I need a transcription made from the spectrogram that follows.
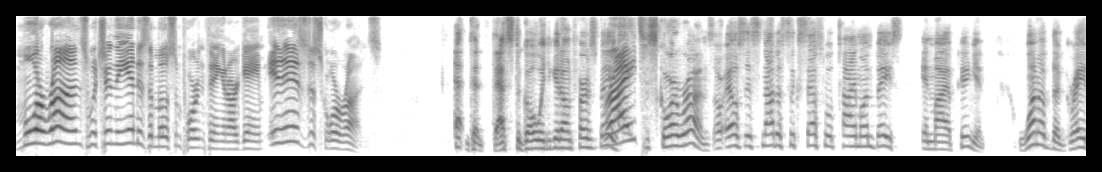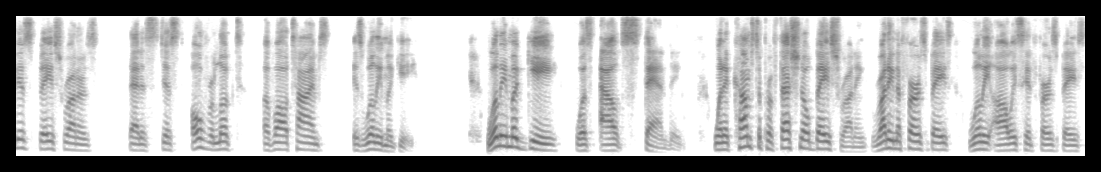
more runs, which in the end is the most important thing in our game. It is to score runs. That's the goal when you get on first base, right? To score runs, or else it's not a successful time on base, in my opinion. One of the greatest base runners that is just overlooked of all times is Willie McGee. Willie McGee was outstanding. When it comes to professional base running, running the first base, Willie always hit first base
